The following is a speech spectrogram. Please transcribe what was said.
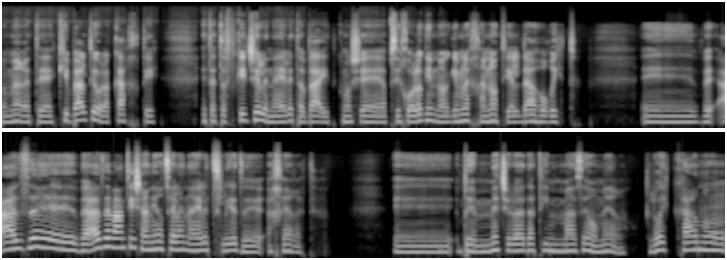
אומרת uh, קיבלתי או לקחתי את התפקיד של לנהל את הבית כמו שהפסיכולוגים נוהגים לכנות ילדה הורית. ואז ואז הבנתי שאני רוצה לנהל אצלי את זה אחרת. באמת שלא ידעתי מה זה אומר לא הכרנו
